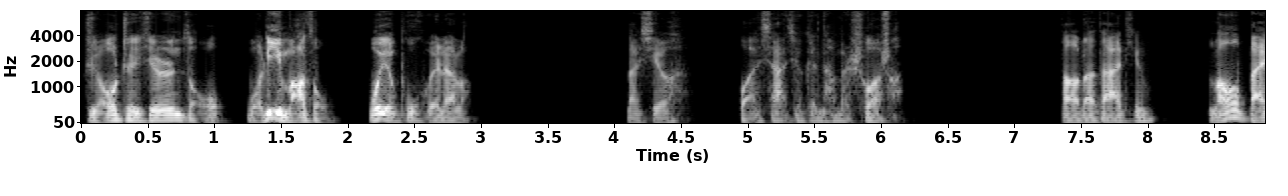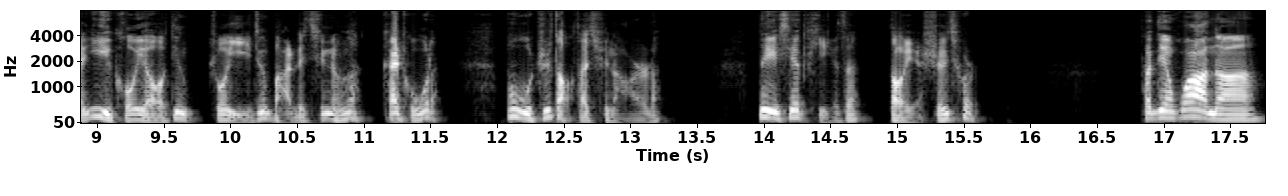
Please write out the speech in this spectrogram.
只要这些人走，我立马走，我也不回来了。那行，我下去跟他们说说。到了大厅。老板一口咬定说已经把这秦城啊开除了，不知道他去哪儿了。那些痞子倒也识趣儿。他电话呢？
